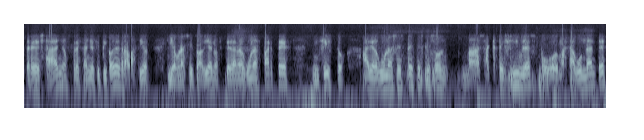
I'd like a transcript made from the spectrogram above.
tres años, tres años y pico de grabación. Y aún así todavía nos quedan algunas partes, insisto, hay algunas especies que son más accesibles o más abundantes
